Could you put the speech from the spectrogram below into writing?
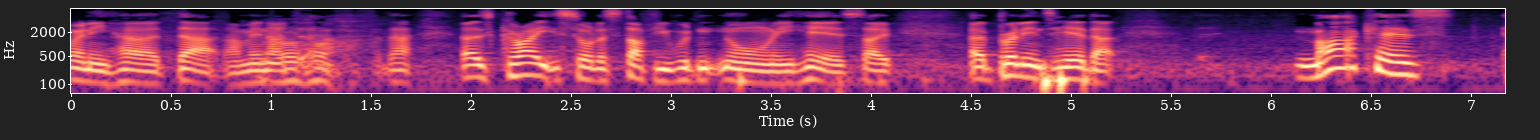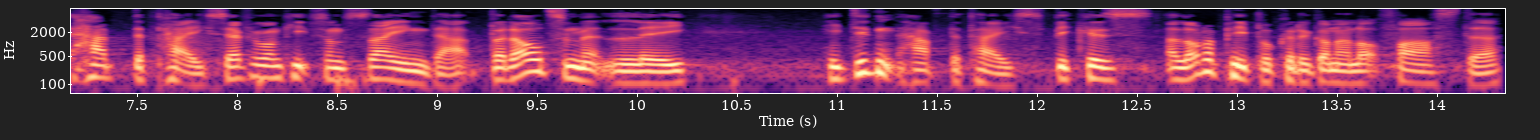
when he heard that. I mean, I don't- that, that's great sort of stuff you wouldn't normally hear. So uh, brilliant to hear that. Marquez had the pace. Everyone keeps on saying that, but ultimately he didn't have the pace because a lot of people could have gone a lot faster.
